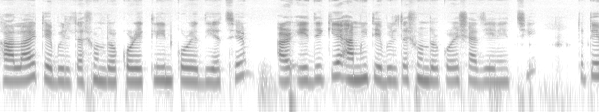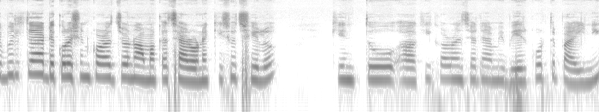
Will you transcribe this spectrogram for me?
খালায় টেবিলটা সুন্দর করে ক্লিন করে দিয়েছে। আর এদিকে আমি টেবিলটা সুন্দর করে সাজিয়ে নিচ্ছি। তো টেবিলটা ডেকোরেশন করার জন্য আমার কাছে আর অনেক কিছু ছিল। কিন্তু কী কারণে জানি আমি বের করতে পারিনি।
